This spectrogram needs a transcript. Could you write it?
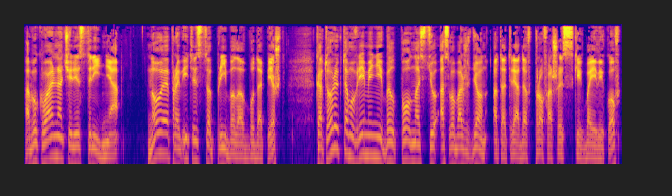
а буквально через три дня новое правительство прибыло в Будапешт который к тому времени был полностью освобожден от отрядов профашистских боевиков,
